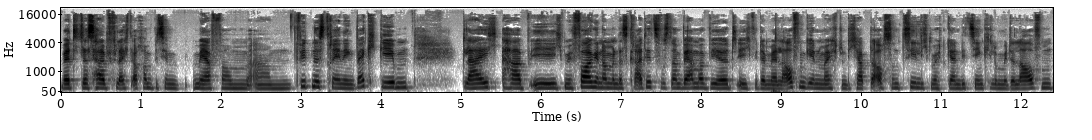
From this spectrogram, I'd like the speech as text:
Werde deshalb vielleicht auch ein bisschen mehr vom ähm, Fitnesstraining weggeben. Gleich habe ich mir vorgenommen, dass gerade jetzt, wo es dann wärmer wird, ich wieder mehr laufen gehen möchte. Und ich habe da auch so ein Ziel, ich möchte gerne die 10 Kilometer laufen.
